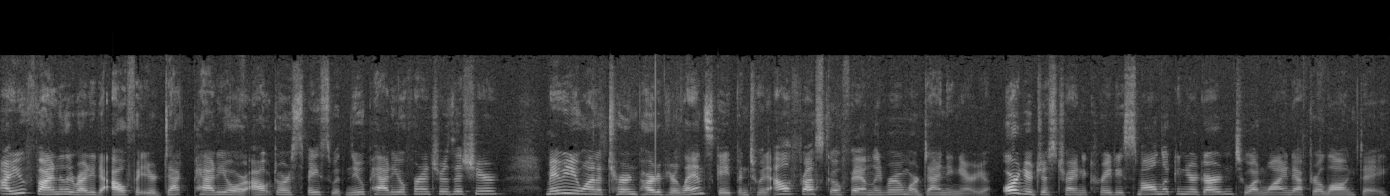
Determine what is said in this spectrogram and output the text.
Are you finally ready to outfit your deck, patio, or outdoor space with new patio furniture this year? Maybe you want to turn part of your landscape into an alfresco family room or dining area, or you're just trying to create a small nook in your garden to unwind after a long day.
